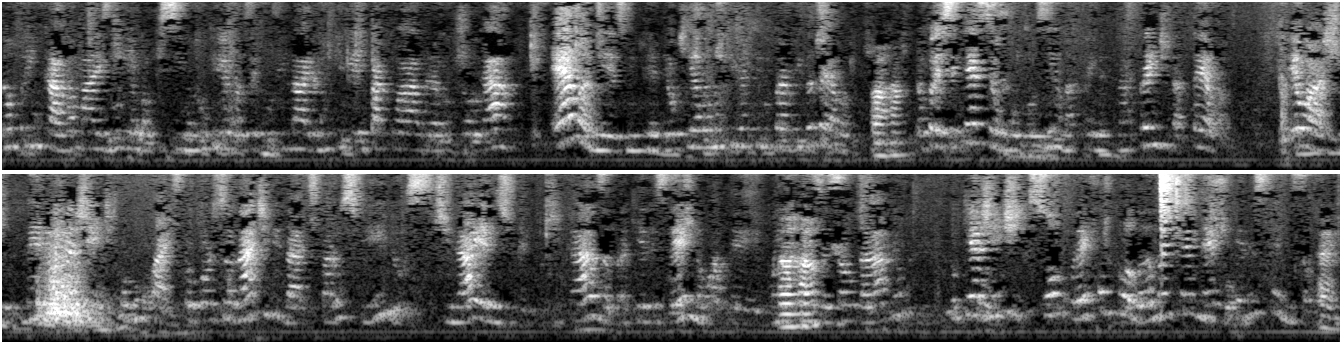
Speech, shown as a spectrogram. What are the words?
não brincava mais, não ia pra piscina, não queria fazer culinária, não queria ir pra quadra jogar, ela mesma entendeu que ela não queria aquilo pra vida dela. Uhum. Eu falei, você quer ser um robozinho na frente, na frente da tela? Eu acho melhor a gente, como pais, proporcionar atividades para os filhos, tirar eles de dentro de casa para que eles venham a ter uma infância saudável, do que a gente sofrer controlando a internet que eles pensam. É.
